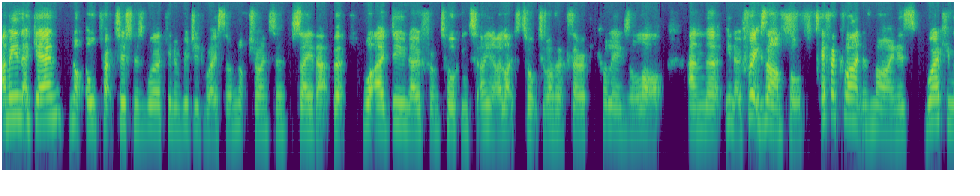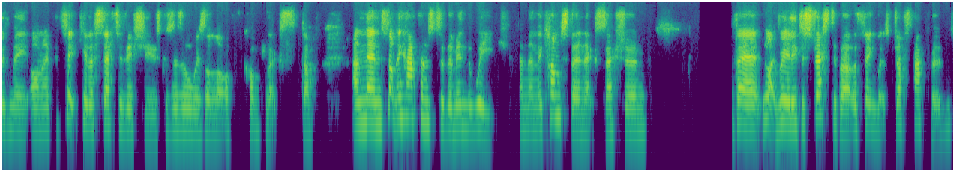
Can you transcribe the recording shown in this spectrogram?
I mean again, not all practitioners work in a rigid way, so I'm not trying to say that. But what I do know from talking to you know I like to talk to other therapy colleagues a lot, and that you know for example if a client of mine is working with me on a particular set of issues because there's always a lot of complex stuff and then something happens to them in the week and then they come to their next session they're like really distressed about the thing that's just happened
